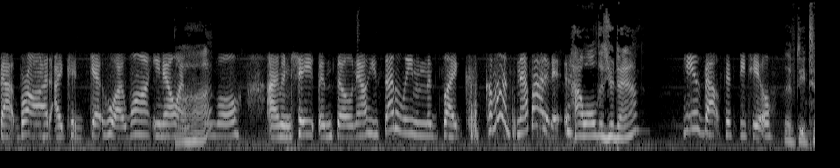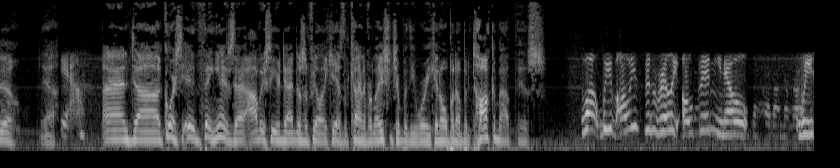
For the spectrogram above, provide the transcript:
fat broad. I could get who I want, you know. I'm single. I'm in shape and so now he's settling and it's like, come on, snap out of it. How old is your dad? He is about 52. 52. Yeah. Yeah. And, uh, of course, the thing is, uh, obviously your dad doesn't feel like he has the kind of relationship with you where he can open up and talk about this. Well, we've always been really open. You know, we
